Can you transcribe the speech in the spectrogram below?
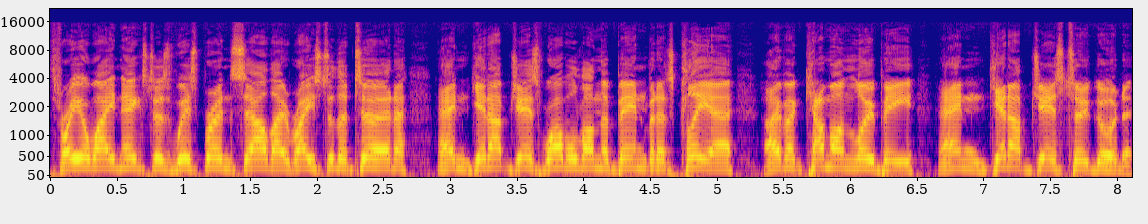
Three away next is Whisper and Sal. They race to the turn. And Get up Jess wobbled on the bend, but it's clear. Over Come on Loopy. And Get up Jess too good.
